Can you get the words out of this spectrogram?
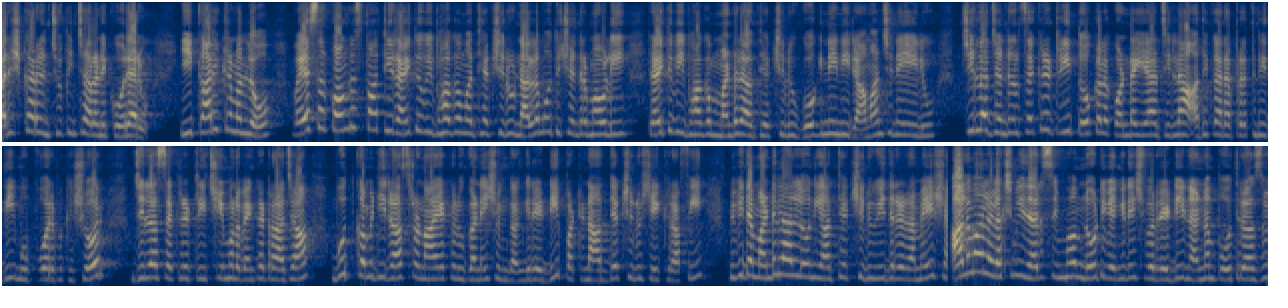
పరిష్కారం చూపించాలని కోరారు. ఈ కార్యక్రమంలో వైఎస్ఆర్ కాంగ్రెస్ పార్టీ రైతు విభాగం అధ్యక్షులు నల్లమూతి చంద్రమౌళి రైతు విభాగం మండల అధ్యక్షులు గోగినేని రామాంజనేయులు జిల్లా జనరల్ సెక్రటరీ తోకల కొండయ్య జిల్లా అధికార ప్రతినిధి ముప్పువరపు కిషోర్ జిల్లా సెక్రటరీ చీమల వెంకటరాజా బూత్ కమిటీ రాష్ట్ర నాయకులు గణేశం గంగిరెడ్డి పట్టణ అధ్యక్షులు షేక్ రఫీ వివిధ మండలాల్లోని అధ్యక్షులు ఈదర రమేష్ అనుమాల లక్ష్మీ నరసింహం నోటి వెంకటేశ్వర రెడ్డి నన్నం పోతురాజు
